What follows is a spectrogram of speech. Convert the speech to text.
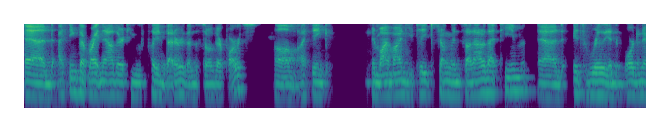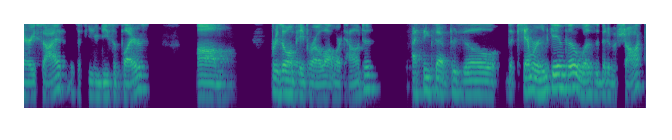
And I think that right now their team have played better than the sum of their parts. Um, I think in my mind, you take Heung-min Son out of that team, and it's really an ordinary side with a few decent players. Um, Brazil on paper are a lot more talented, I think that Brazil, the Cameroon game though, was a bit of a shock.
